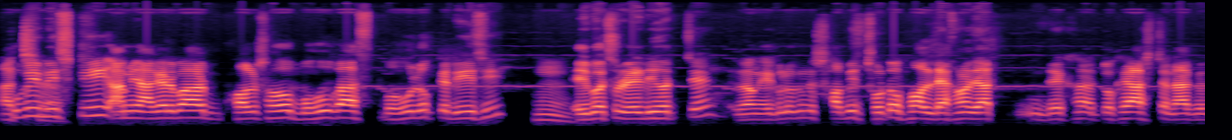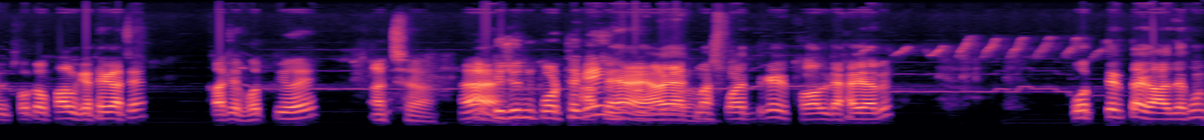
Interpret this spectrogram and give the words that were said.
খুবই আচ্ছা, মিষ্টি আমি আগের বার ফল সহ বহু গাছ বহু লোককে দিয়েছি। এই বছর রেডি হচ্ছে এবং এগুলো কিন্তু সবই ছোট ফল দেখানো যা দেখা চোখে আসছে না কিন্তু ছোট ফল গেঁথে গেছে গাছে ভর্তি হয়ে। আচ্ছা। আর হ্যাঁ কিছুদিন পর থেকেই হ্যাঁ আর এক মাস পরের থেকে ফল দেখা যাবে। প্রত্যেকটা গাছ দেখুন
